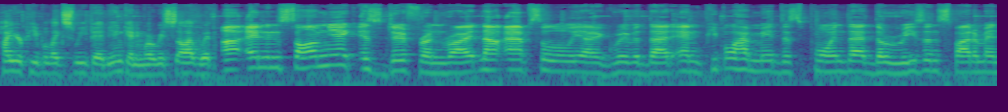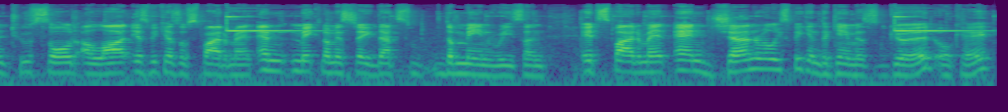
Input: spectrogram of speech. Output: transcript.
hire people like Sweet Baby Inc. anymore. We saw it with... Uh, and Insomniac is different, right? Now, absolutely, I agree with that. And people have made this point that the reason Spider-Man 2 sold a lot is because of Spider-Man. And make no mistake, that's the main reason. It's Spider-Man. And generally speaking, the game is good, okay?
